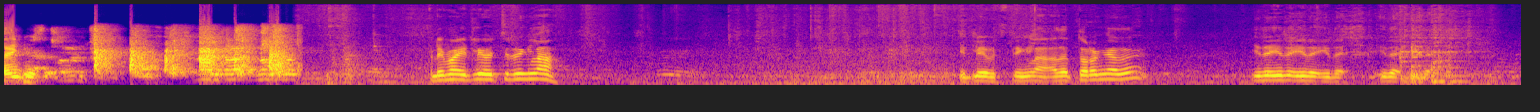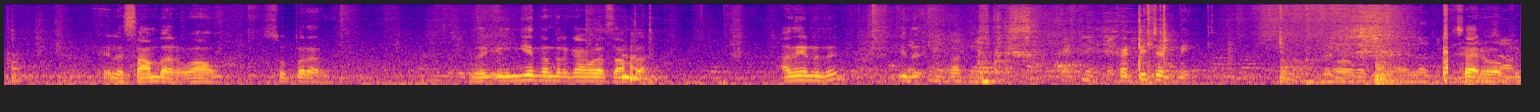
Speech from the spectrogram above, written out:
தேங்க்யூ சார் கண்டிப்பாக இட்லி வச்சுருங்களா இட்லி வச்சுட்டிங்களா? அதை திறங்க அதை இதை இதை இதை இதை இதை இதை. இதில் சாம்பார். வாவ் சூப்பராக இருக்கு. இது இது இங்கேயும் தந்திருக்காங்களா சாம்பார். அது என்னது? இது கட்டி சட்னி. சரி ஓகே.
